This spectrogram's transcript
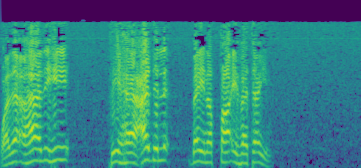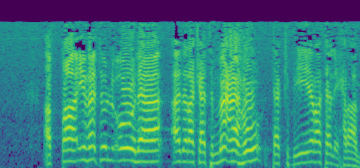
وهذه فيها عدل بين الطائفتين. الطائفة الأولى أدركت معه تكبيرة الإحرام.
